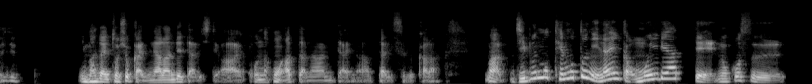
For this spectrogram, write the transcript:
う、いまだに図書館に並んでたりして、ああ、こんな本あったな、みたいなあったりするから、まあ、自分の手元に何か思い入れあって残す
